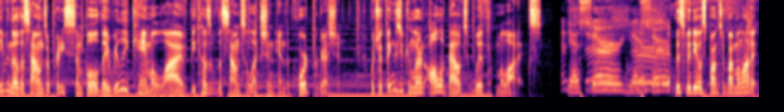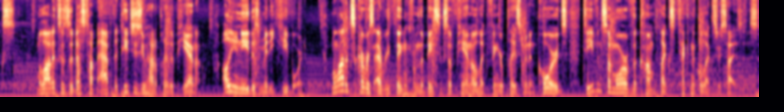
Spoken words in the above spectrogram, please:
Even though the sounds are pretty simple, they really came alive because of the sound selection and the chord progression, which are things you can learn all about with Melodics. Yes, sir. Yes, sir. This video is sponsored by Melodics. Melodics is a desktop app that teaches you how to play the piano. All you need is a MIDI keyboard. Melodics covers everything from the basics of piano like finger placement and chords to even some more of the complex technical exercises.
